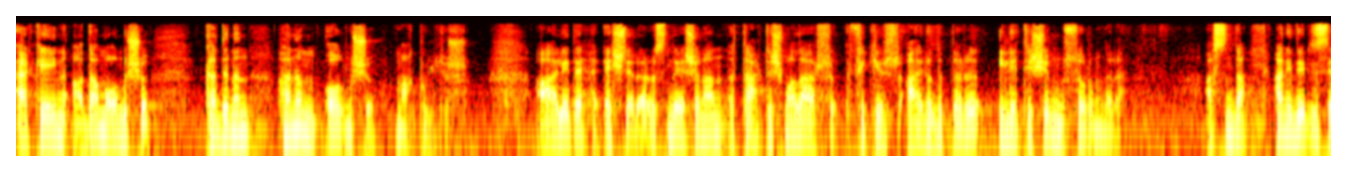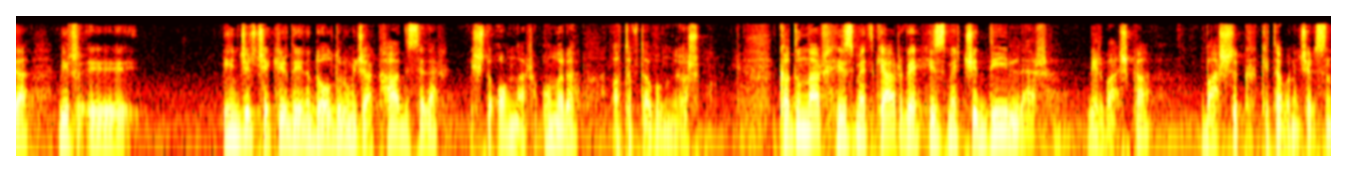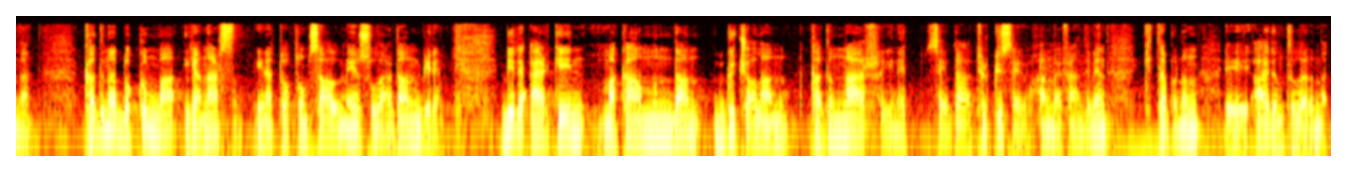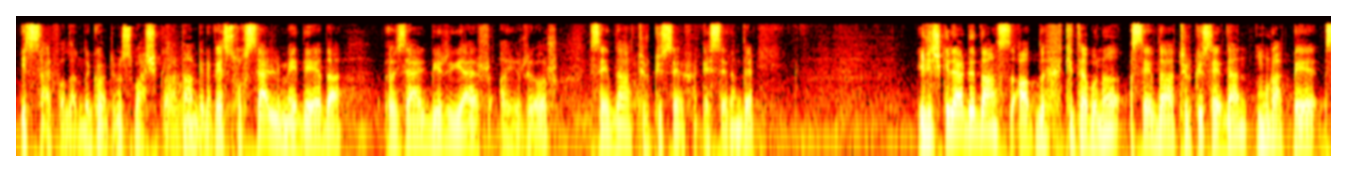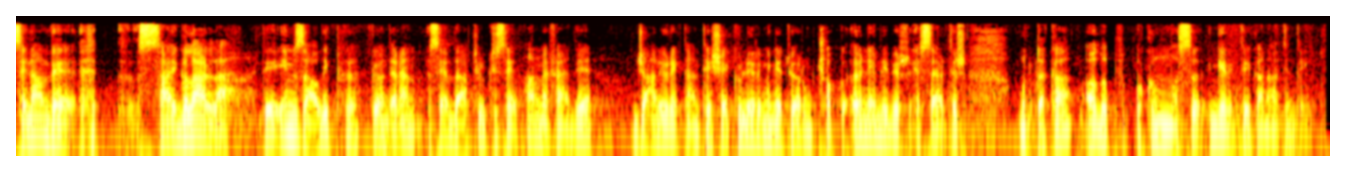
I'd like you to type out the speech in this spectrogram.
Erkeğin adam olmuşu, kadının hanım olmuşu makbuldür. Ailede eşler arasında yaşanan tartışmalar, fikir ayrılıkları, iletişim sorunları. Aslında hani deriz ya bir e, incir çekirdeğini doldurmayacak hadiseler işte onlar, onlara atıfta bulunuyor. Kadınlar hizmetkar ve hizmetçi değiller bir başka başlık kitabın içerisinden. Kadına dokunma yanarsın yine toplumsal mevzulardan biri. Bir erkeğin makamından güç alan kadınlar yine Sevda Türküsev hanımefendinin kitabının e, ayrıntılarında iç sayfalarında gördüğümüz başlıklardan biri ve sosyal medyaya da özel bir yer ayırıyor Sevda Türküsev eserinde. İlişkilerde Dans adlı kitabını Sevda Türküsev'den Murat Bey'e selam ve saygılarla diye imzalayıp gönderen Sevda Türküsev hanımefendiye canı yürekten teşekkürlerimi iletiyorum. Çok önemli bir eserdir. Mutlaka alıp okunması gerektiği kanaatindeyim.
